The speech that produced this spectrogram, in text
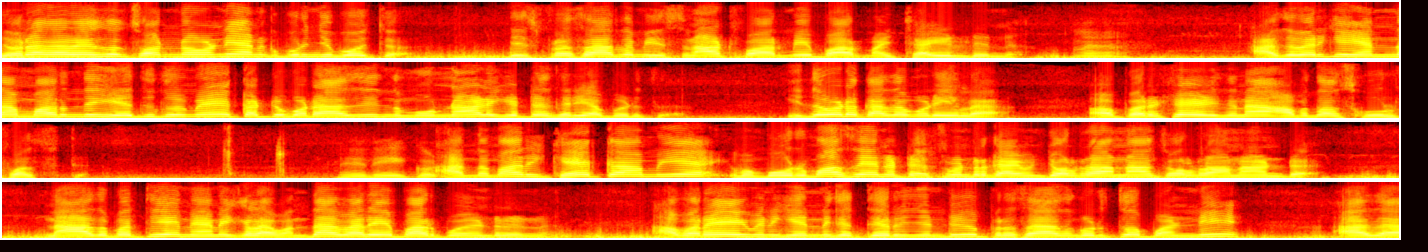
ஜுரகரேஸ்வரர் சொன்ன உடனே எனக்கு புரிஞ்சு போச்சு. This prasadam is not for me for my சைல்டுன்னு. அது வரைக்கும் எந்த மருந்து எதுக்குமே கட்டுப்படாது. இந்த மூணு நாளைக்கிட்ட சரியாக போயிடுது. இதோட கதை முடியல. அவள் பரீட்சை எழுதினா அவள் தான் ஸ்கூல் ஃபஸ்ட்டு வெரி குட் அந்த மாதிரி கேட்காமையே இவன் ஒரு மாதம் என்ன டெஸ்ட் பண்ணிருக்கா? இவன் சொல்கிறானா சொல்கிறானான்ட்டு நான் அதை பற்றியே நினைக்கல. வந்தால் வேலையை பார் போயின்றேன்னு. அவரே இவனுக்கு என்னைக்கு தெரிஞ்சுட்டு பிரசாதம் கொடுத்து பண்ணி அதை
